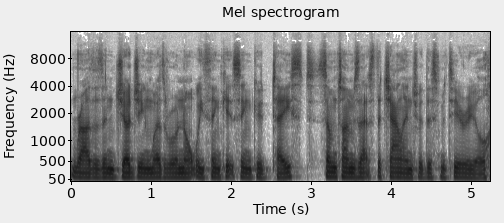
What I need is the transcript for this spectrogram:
rather than judging whether or not we think it's in good taste. Sometimes that's the challenge with this material.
